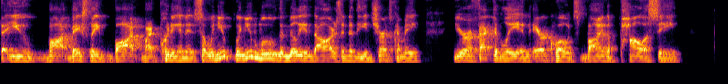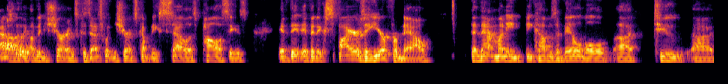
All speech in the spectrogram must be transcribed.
that you bought, basically bought by putting it in. So when you when you move the million dollars into the insurance company, you're effectively in air quotes buying a policy uh, of insurance because that's what insurance companies sell as policies. If they if it expires a year from now, then that money becomes available uh, to uh,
